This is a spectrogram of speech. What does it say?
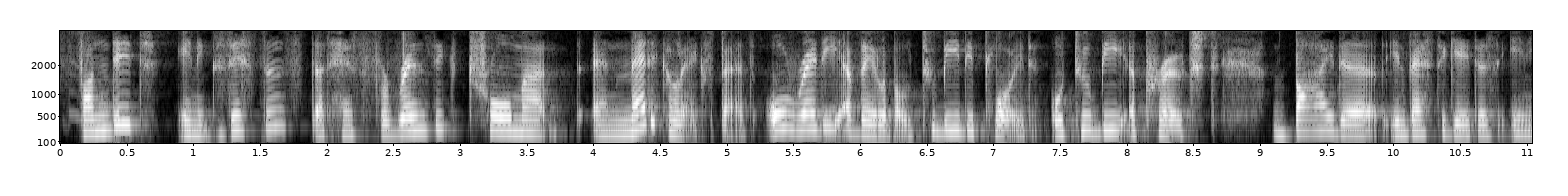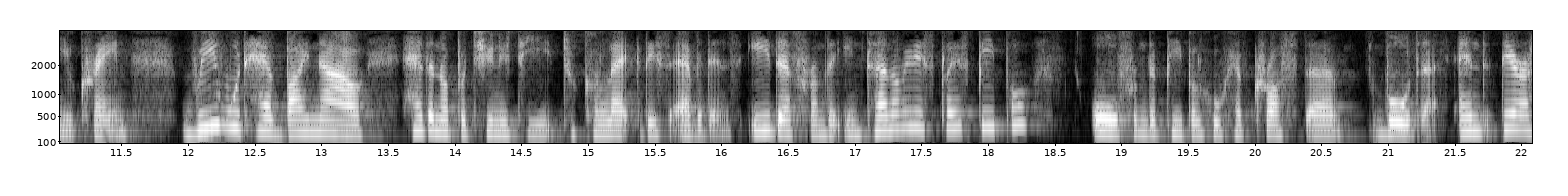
funded in existence that has forensic trauma and medical experts already available to be deployed or to be approached by the investigators in Ukraine, we would have by now had an opportunity to collect this evidence either from the internally displaced people or from the people who have crossed the border. And there are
